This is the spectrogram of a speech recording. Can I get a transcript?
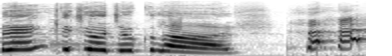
Renkli çocuklar.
